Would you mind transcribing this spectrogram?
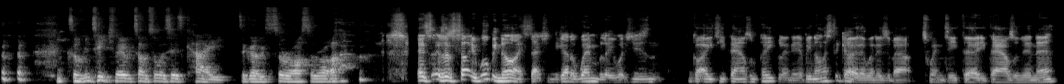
Because I've been teaching every time someone says "K" to go "Sarah Sarah." As, as I say, it will be nice actually to go to Wembley, which isn't got 80,000 people in here. It'd be nice to go there when there's about 20, 30,000 in there.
